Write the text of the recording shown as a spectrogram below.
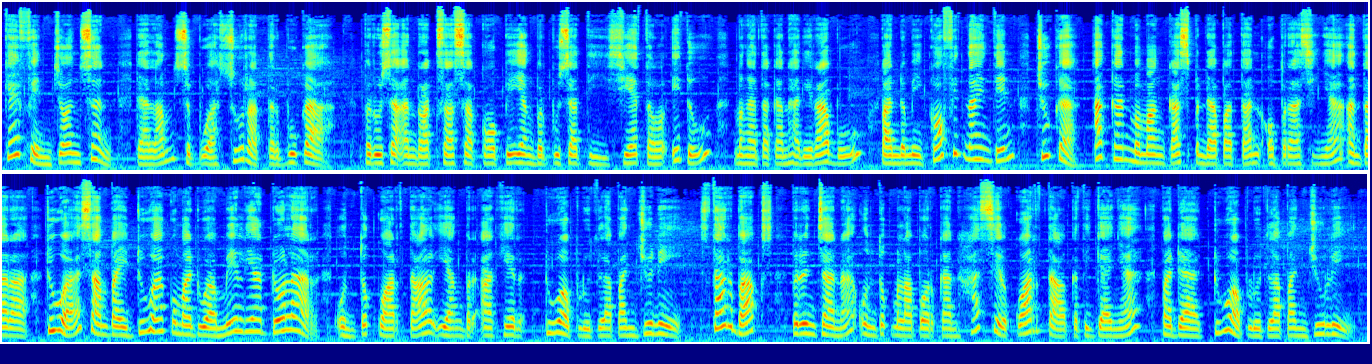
Kevin Johnson, dalam sebuah surat terbuka. Perusahaan raksasa kopi yang berpusat di Seattle itu mengatakan hari Rabu, pandemi COVID-19 juga akan memangkas pendapatan operasinya antara 2 sampai 2,2 miliar dolar untuk kuartal yang berakhir 28 Juni. Starbucks berencana untuk melaporkan hasil kuartal ketiganya pada 28 Juli.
